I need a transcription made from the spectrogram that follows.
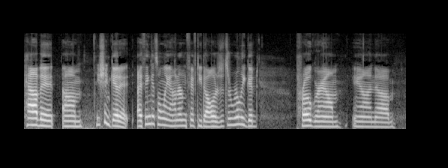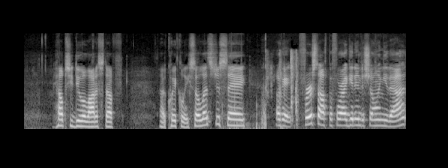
have it, um, you should get it. I think it's only $150. It's a really good program and um, helps you do a lot of stuff uh, quickly. So let's just say Okay, first off, before I get into showing you that,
